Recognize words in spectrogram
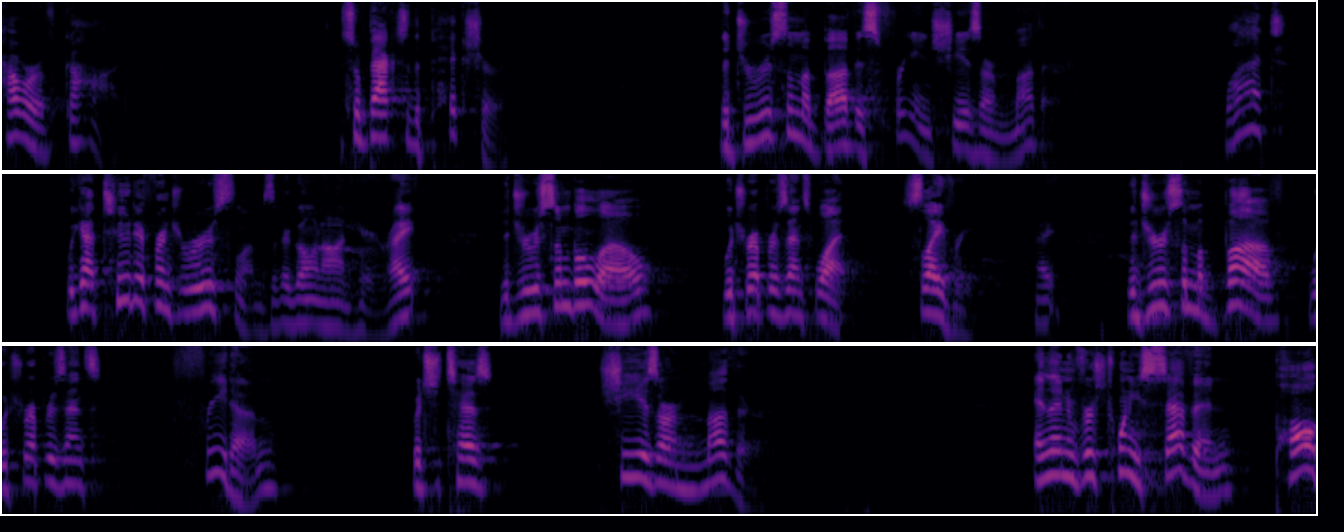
power of God. So back to the picture. The Jerusalem above is free, and she is our mother. What? We got two different Jerusalems that are going on here, right? The Jerusalem below, which represents what? Slavery, right? The Jerusalem above, which represents freedom, which says she is our mother. And then in verse 27, Paul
